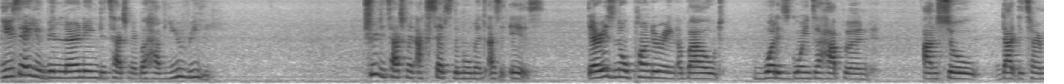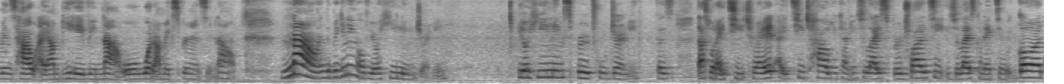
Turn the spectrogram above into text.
You say you've been learning detachment but have you really? True detachment accepts the moment as it is. There is no pondering about what is going to happen and so that determines how I am behaving now or what I'm experiencing now. Now, in the beginning of your healing journey, your healing spiritual journey, because that's what I teach, right? I teach how you can utilize spirituality, utilize connecting with God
